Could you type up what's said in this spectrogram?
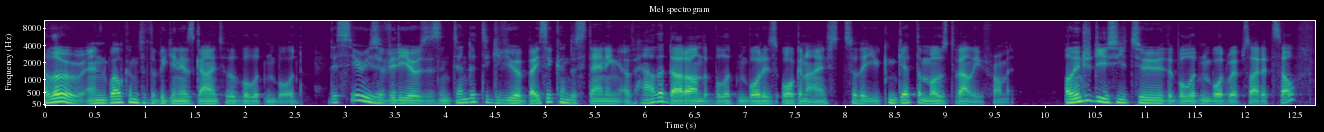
Hello, and welcome to the Beginner's Guide to the Bulletin Board. This series of videos is intended to give you a basic understanding of how the data on the bulletin board is organized so that you can get the most value from it. I'll introduce you to the bulletin board website itself,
